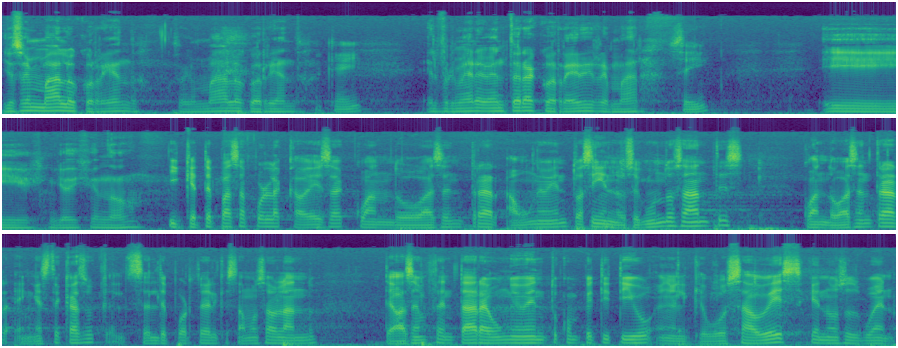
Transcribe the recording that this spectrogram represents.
Yo soy malo corriendo, soy malo corriendo. Okay. El primer evento era correr y remar. Sí. Y yo dije, no. ¿Y qué te pasa por la cabeza cuando vas a entrar a un evento así, en los segundos antes, cuando vas a entrar, en este caso, que es el deporte del que estamos hablando, te vas a enfrentar a un evento competitivo en el que vos sabes que no sos bueno.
